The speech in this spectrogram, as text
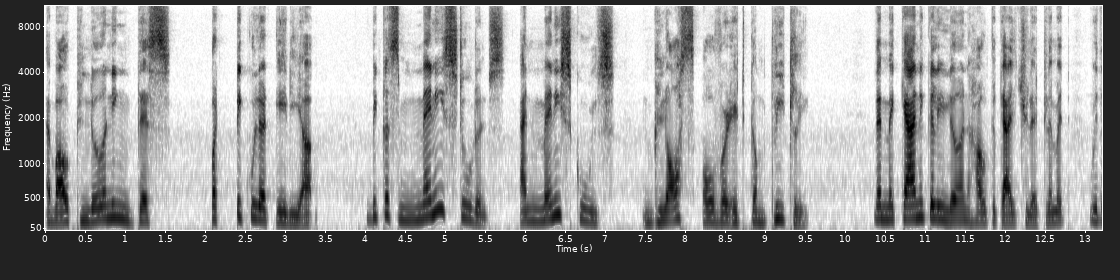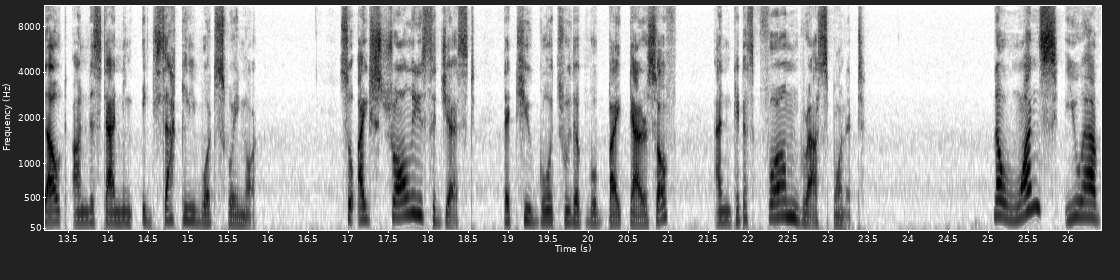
about learning this particular area because many students and many schools gloss over it completely. They mechanically learn how to calculate limit without understanding exactly what's going on. So I strongly suggest that you go through the book by Tarasov and get a firm grasp on it. Now, once you have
